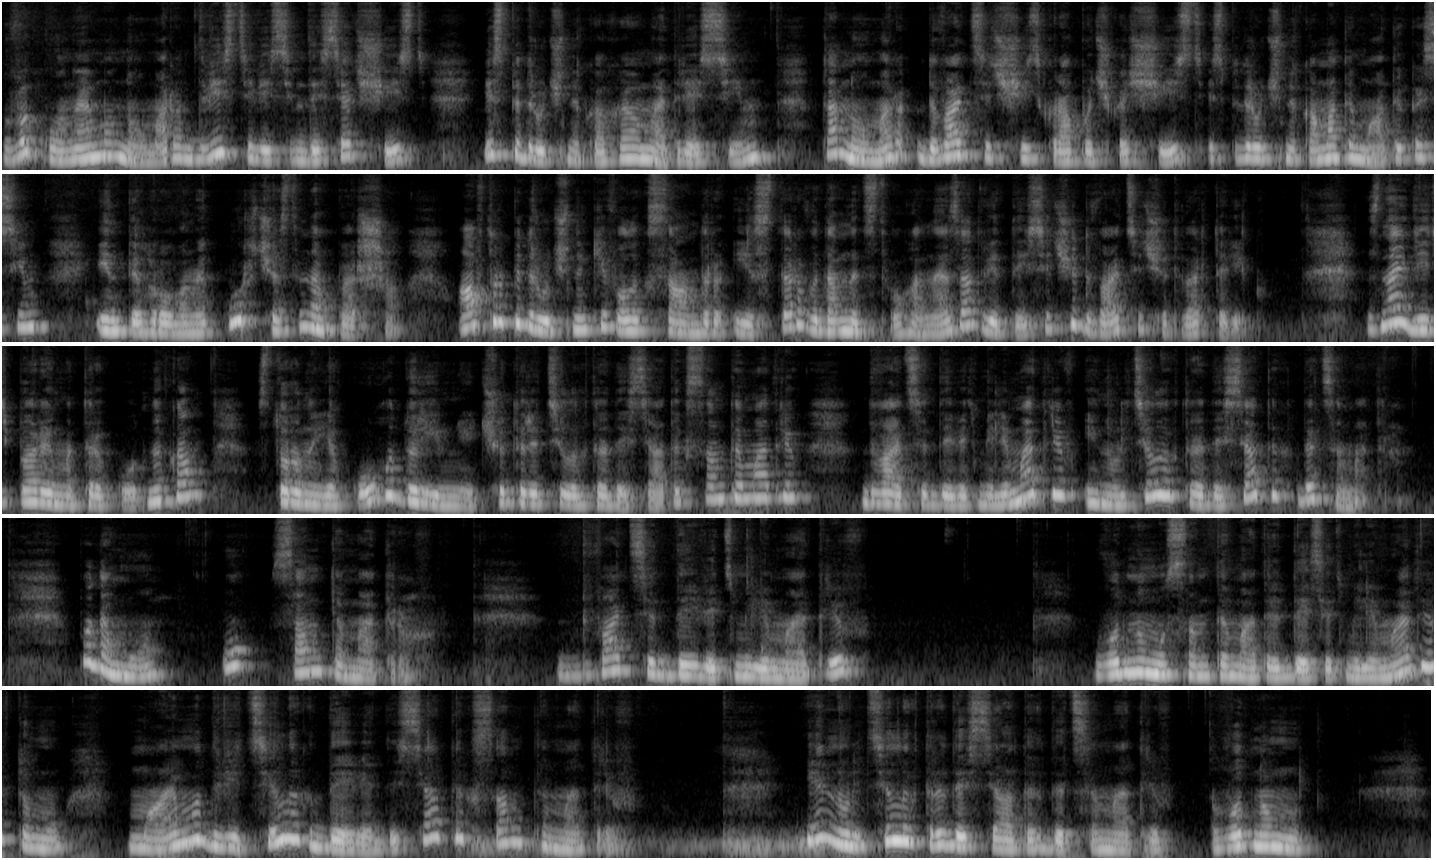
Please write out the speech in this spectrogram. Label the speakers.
Speaker 1: Виконуємо номер 286 із підручника Геометрія 7 та номер 26.6 із підручника Математика 7, інтегрований курс, частина перша. Автор підручників Олександр Істер, видавництво Генеза 2024 рік. Знайдіть периметр трикутника, сторони якого дорівнюють 4,3 см, 29 мм і 0,3 дециметра. Подамо у сантиметрах. 29 мм. В одному сантиметрі 10 мм, тому маємо 2,9 см і 0,3 дециметрів. В одному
